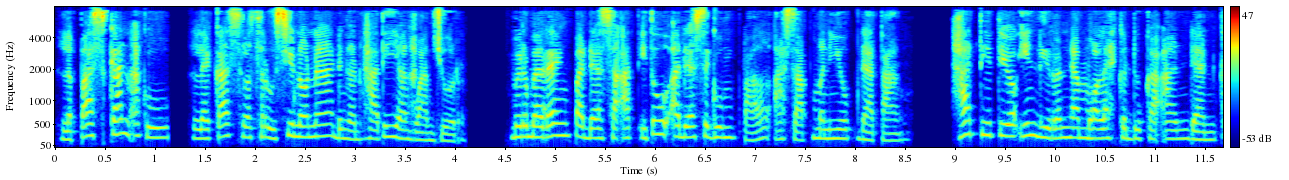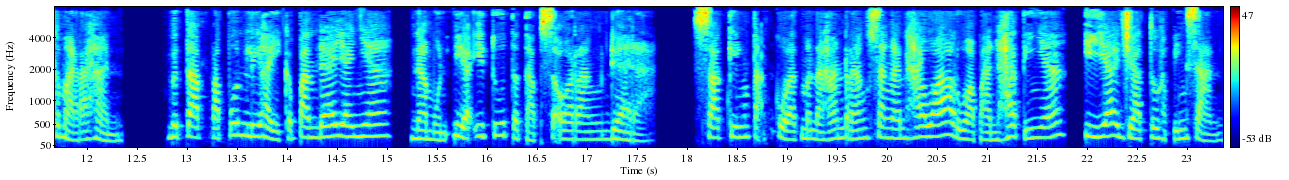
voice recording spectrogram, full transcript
Lepaskan aku, lekas leseru si nona dengan hati yang hancur. Berbareng pada saat itu ada segumpal asap meniup datang. Hati Tio In direndam oleh kedukaan dan kemarahan. Betapapun lihai kepandaiannya, namun ia itu tetap seorang dara. Saking tak kuat menahan rangsangan hawa luapan hatinya, ia jatuh pingsan.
